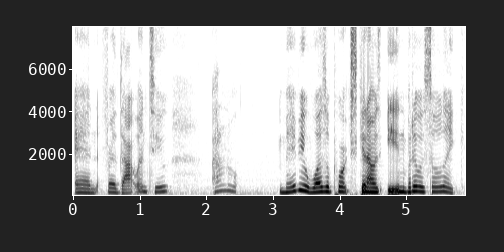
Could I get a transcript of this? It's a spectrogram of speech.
And for that one too, I don't know, maybe it was a pork skin I was eating, but it was so like,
